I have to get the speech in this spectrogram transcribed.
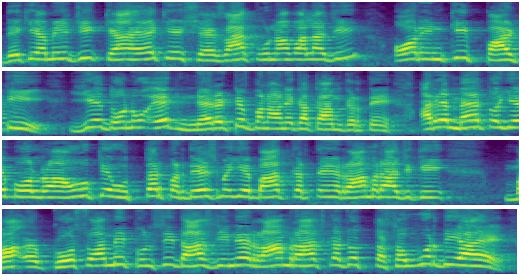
देखिए अमित जी, क्या है कि शहजाद पूनावाला जी और इनकी पार्टी, ये दोनों एक नैरेटिव बनाने का काम करते हैं। अरे, मैं तो ये बोल रहा हूँ कि उत्तर प्रदेश में ये बात करते हैं रामराज की। मा- गोस्वामी तुलसीदास जी ने रामराज का जो तस्वुर दिया है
